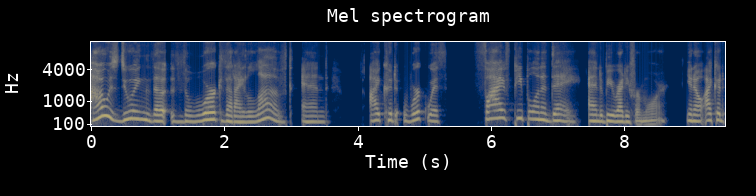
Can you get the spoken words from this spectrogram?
I was doing the the work that I loved and I could work with five people in a day and be ready for more. You know, I could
